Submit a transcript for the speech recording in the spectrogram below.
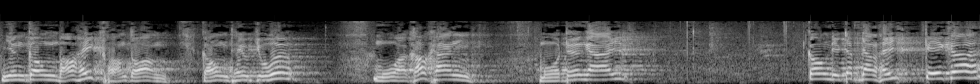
Nhưng con bỏ hết hoàn toàn, con theo Chúa. Mùa khó khăn, mùa trở ngại, con đều chấp nhận hết. Kể cả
